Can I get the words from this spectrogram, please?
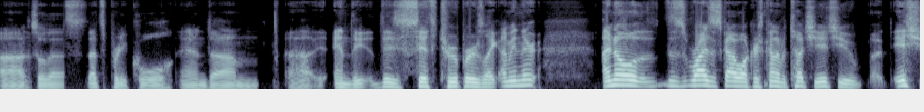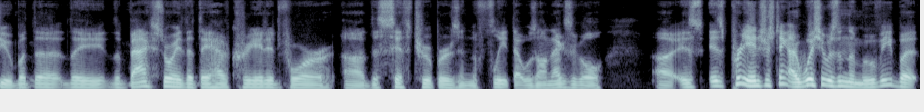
Uh, so that's that's pretty cool. And um, uh, and the these Sith troopers, like I mean, they're I know this Rise of Skywalker is kind of a touchy issue uh, issue, but the the the backstory that they have created for uh, the Sith troopers in the fleet that was on Exegol uh, is is pretty interesting. I wish it was in the movie, but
